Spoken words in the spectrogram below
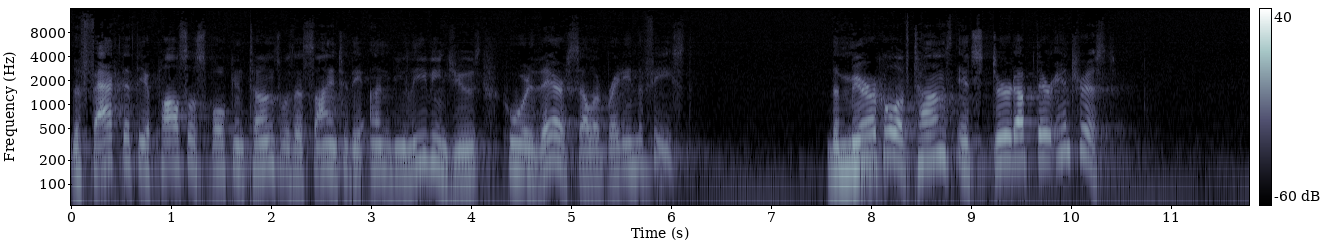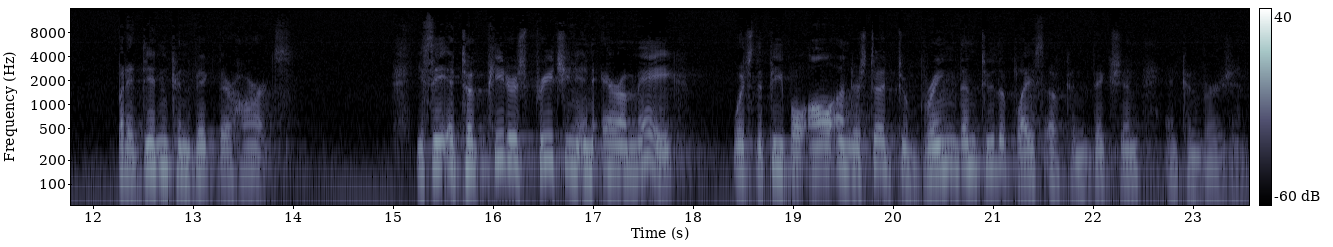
the fact that the apostles spoke in tongues was a sign to the unbelieving Jews who were there celebrating the feast. The miracle of tongues, it stirred up their interest, but it didn't convict their hearts. You see, it took Peter's preaching in Aramaic, which the people all understood, to bring them to the place of conviction and conversion.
